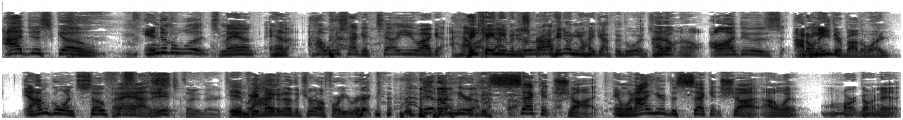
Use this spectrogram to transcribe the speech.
I just go into the woods, man, and I wish I could tell you I got how He I can't got even through describe. it. He don't know how he got through the woods. I don't know. All I do is I don't mean, either, by the way. I'm going so That's fast. thick through there. Too. If We I- made another trail for you, Rick. But then I hear the second shot, and when I hear the second shot, I went, Mark Garnett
